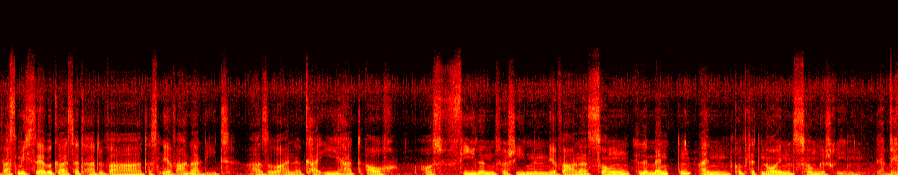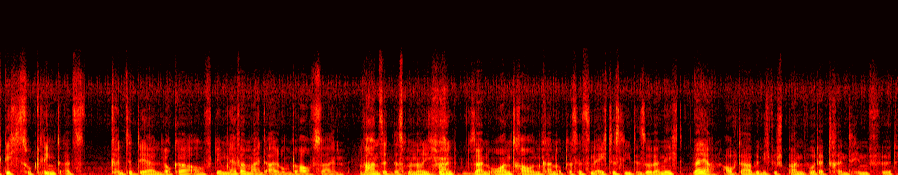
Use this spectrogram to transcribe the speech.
Was mich sehr begeistert hat, war das Nirvana-Lied. Also eine KI hat auch aus vielen verschiedenen Nirvana-Song-Elementen einen komplett neuen Song geschrieben, der wirklich so klingt, als könnte der locker auf dem Nevermind-Album drauf sein. Wahnsinn, dass man noch nicht mal seinen Ohren trauen kann, ob das jetzt ein echtes Lied ist oder nicht. Naja, auch da bin ich gespannt, wo der Trend hinführt.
